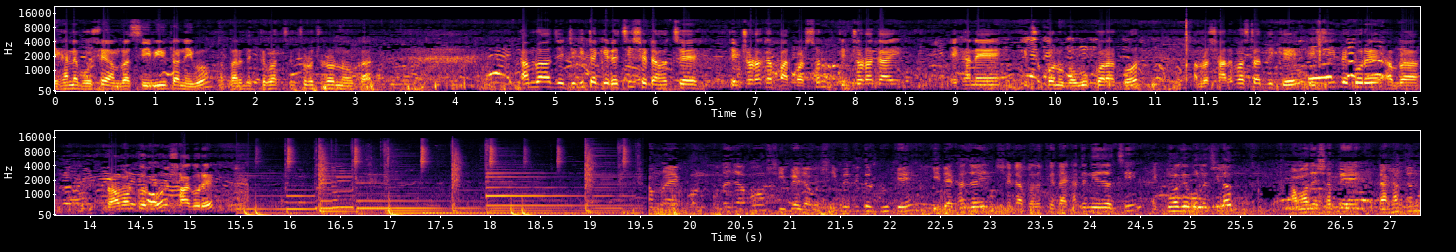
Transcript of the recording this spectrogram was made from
এখানে বসে আমরা সি ভিউটা নিব। আপনারা দেখতে পাচ্ছেন ছোট ছোট নৌকা। আমরা যে টিকিটটা কেটেছি, সেটা হচ্ছে তিনশো টাকা পার পার্সন তিনশো টাকায় এখানে কিছুক্ষণ উপভোগ করার পর আমরা সাড়ে পাঁচটার দিকে এই শিপে করে আমরা ভ্রমণ করব সাগরে। আমরা কোথায় যাব? শিপে যাব। শিপের ভিতর ঢুকে কি দেখা যায়, সেটা আপনাদেরকে দেখাতে নিয়ে যাচ্ছি। একটু আগে বলেছিলাম, আমাদের সাথে দেখার জন্য।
